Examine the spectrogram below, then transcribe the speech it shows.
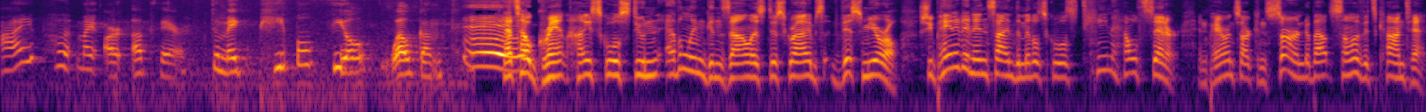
I put my art up there to make people feel welcomed. That's how Grant High School student Evelyn Gonzalez describes this mural. She painted it inside the middle school's Teen Health Center, and parents are concerned about some of its content.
